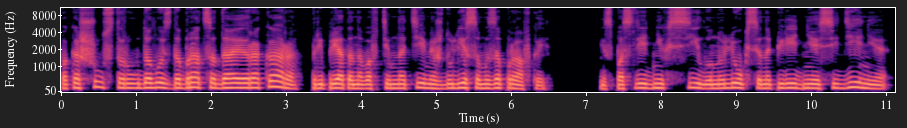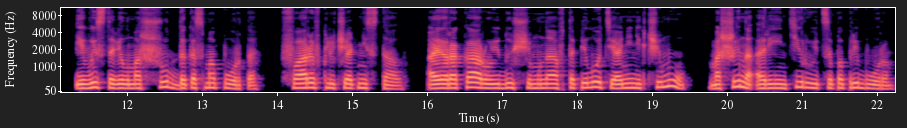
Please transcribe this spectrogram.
пока Шустеру удалось добраться до аэрокара, припрятанного в темноте между лесом и заправкой. Из последних сил он улегся на переднее сиденье и выставил маршрут до космопорта. Фары включать не стал. Аэрокару, идущему на автопилоте, они ни к чему. Машина ориентируется по приборам.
